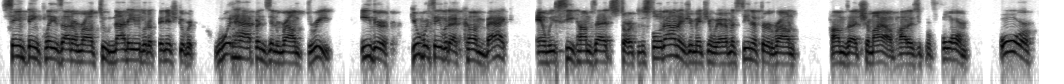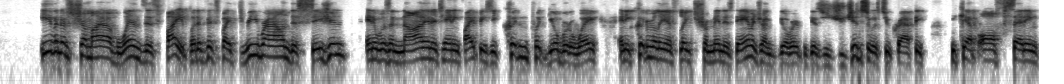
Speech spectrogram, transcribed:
Same thing plays out in round two, not able to finish Gilbert. What happens in round three? Either Gilbert's able to come back and we see Khamzat start to slow down, as you mentioned. We haven't seen a third round Khamzat Chimaev. How does he perform? Or even if Chimaev wins this fight, but if it's by three round decision and it was a non entertaining fight because he couldn't put Gilbert away and he couldn't really inflict tremendous damage on Gilbert because his jiu-jitsu was too crafty. He kept offsetting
